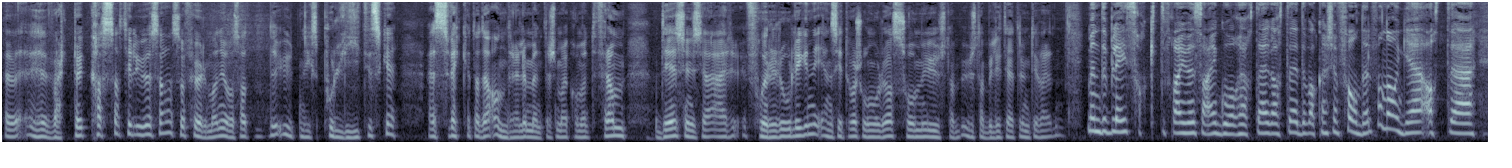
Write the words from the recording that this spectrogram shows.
verktøykassa til USA så føler man jo også at det utenrikspolitiske er svekket, og det er andre elementer som er kommet fram. Det syns jeg er foruroligende i en situasjon hvor du har så mye ustabilitet rundt i verden. Men det ble sagt fra USA i går, hørte jeg, at det var kanskje en fordel for Norge at eh,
